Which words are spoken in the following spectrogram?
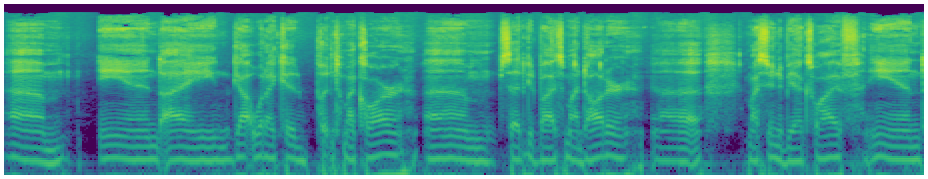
um, and I got what I could put into my car. Um, said goodbye to my daughter, uh, my soon-to-be ex-wife, and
